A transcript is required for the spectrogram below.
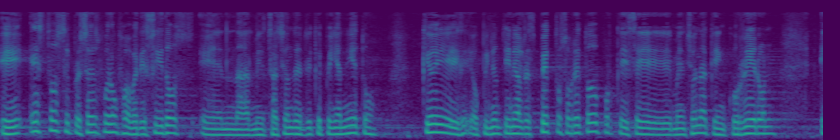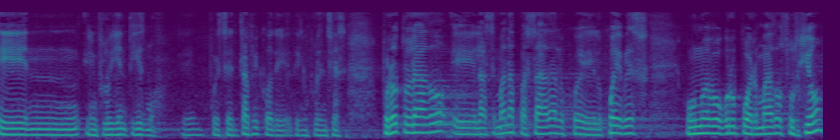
Eh, estos empresarios fueron favorecidos en la administración de Enrique Peña Nieto. ¿Qué opinión tiene al respecto? Sobre todo porque se menciona que incurrieron en influyentismo, eh, pues en tráfico de, influencias. Por otro lado, la semana pasada, el jueves, un nuevo grupo armado surgió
